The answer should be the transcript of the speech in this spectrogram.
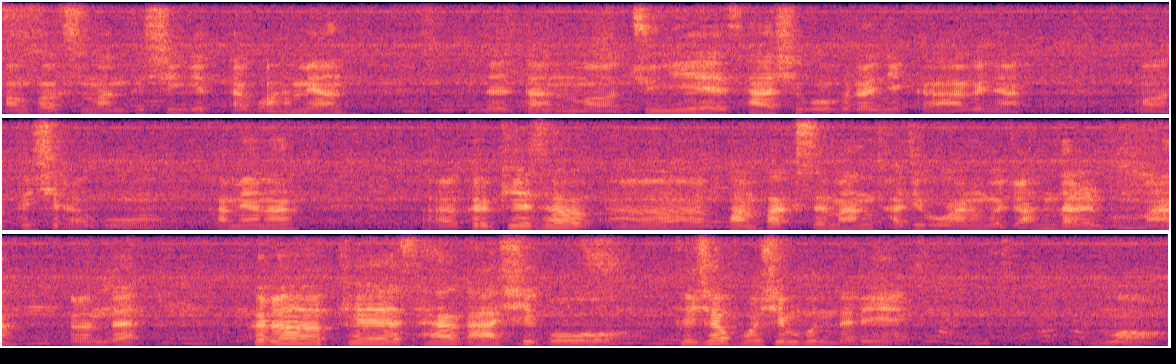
뭐한 박스만 드시겠다고 하면 일단 뭐 주위에 사시고 그러니까 그냥 뭐 드시라고 하면은 어, 그렇게 해서 어, 반 박스만 가지고 가는 거죠. 한 달분만. 그런데 그렇게 사 가시고 드셔 보신 분들이 뭐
